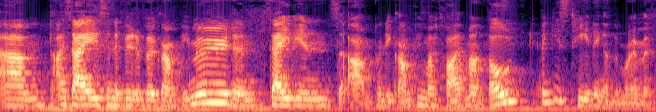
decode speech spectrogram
Um, Isaiah's in a bit of a grumpy mood and Xavier's um, pretty grumpy, my five month old. I think he's teething at the moment.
